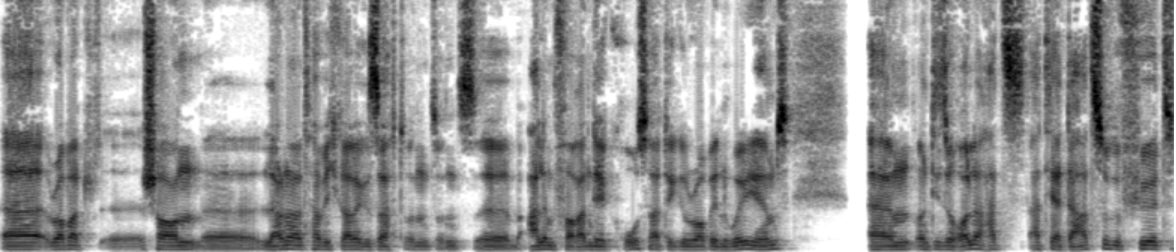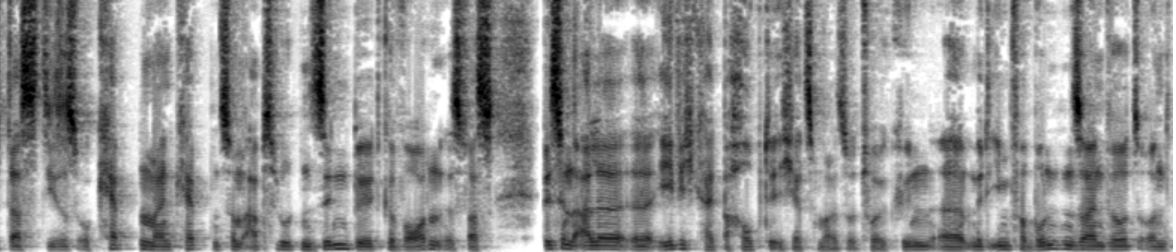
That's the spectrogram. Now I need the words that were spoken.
äh, Robert äh, Sean äh, Leonard habe ich gerade gesagt und und äh, allem voran der großartige Robin Williams. Ähm, und diese Rolle hat hat ja dazu geführt, dass dieses Oh Captain, mein Captain zum absoluten Sinnbild geworden ist, was bis in alle äh, Ewigkeit behaupte ich jetzt mal so tollkühn äh, mit ihm verbunden sein wird und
